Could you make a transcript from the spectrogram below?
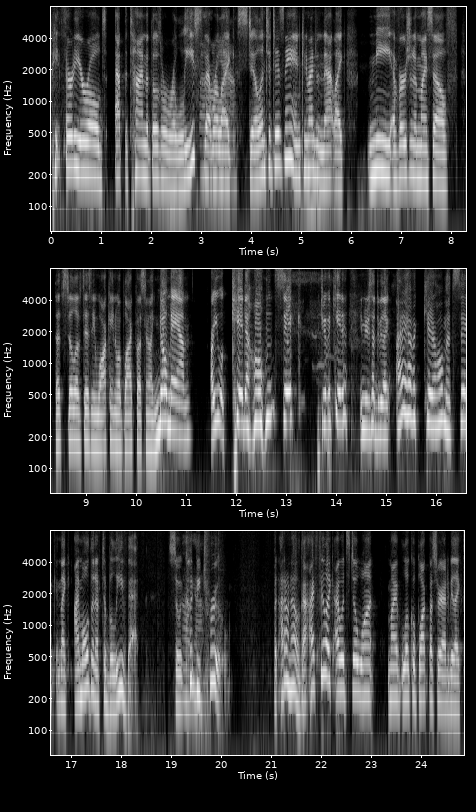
30 year olds at the time that those were released that Oh, were yeah. like still into Disney and can you mm-hmm. imagine that like me a version of myself that still loves Disney walking into a blockbuster and like no ma'am are you a kid at home sick? Do you have a kid? And you just have to be like, I have a kid at home that's sick. And like, I'm old enough to believe that. So it Oh, could be true. But I don't know that I feel like I would still want my local blockbuster ad to be like,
